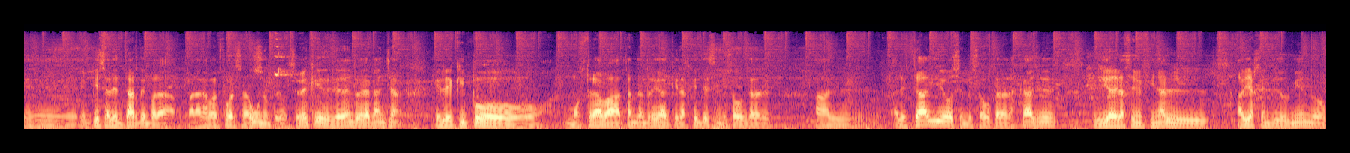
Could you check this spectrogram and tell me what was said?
eh, empiece a alentarte para, agarrar fuerza a uno, pero se ve que desde dentro de la cancha el equipo mostraba tanta entrega que la gente se empezó a volcar al, estadio, se empezó a buscar a las calles. El día de la semifinal había gente durmiendo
